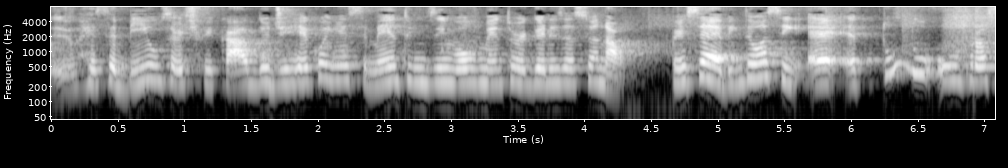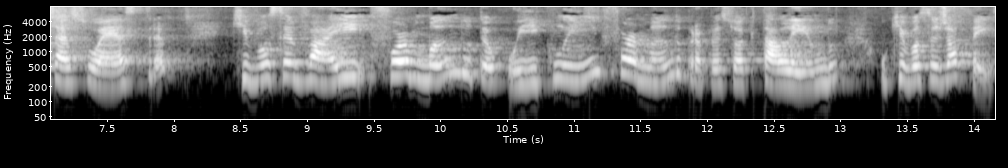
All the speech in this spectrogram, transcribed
eu recebi um certificado de reconhecimento em desenvolvimento organizacional. Percebe? Então, assim, é, é tudo um processo extra que você vai formando o teu currículo e informando para a pessoa que está lendo o que você já fez.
